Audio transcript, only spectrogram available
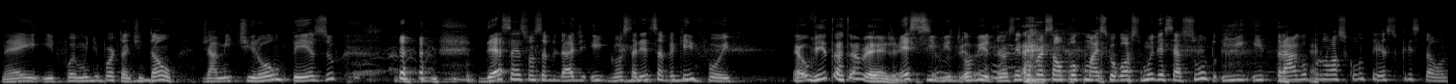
né? E, e foi muito importante. Então, já me tirou um peso dessa responsabilidade e gostaria de saber quem foi. É o Vitor também, gente. Esse Vitor. Ô, Vitor, nós temos que conversar um pouco mais, que eu gosto muito desse assunto e, e trago para o nosso contexto cristão.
